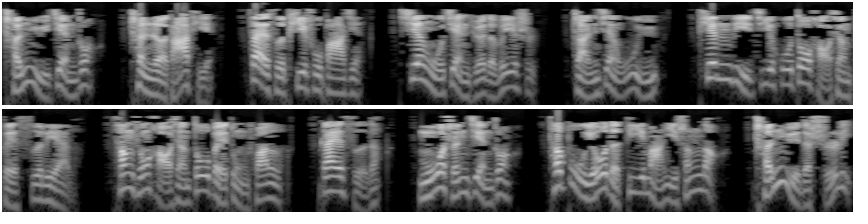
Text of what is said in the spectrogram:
陈宇见状，趁热打铁，再次劈出八剑。仙武剑诀的威势展现无余，天地几乎都好像被撕裂了，苍穹好像都被洞穿了。该死的魔神！见状，他不由得低骂一声道：“陈宇的实力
